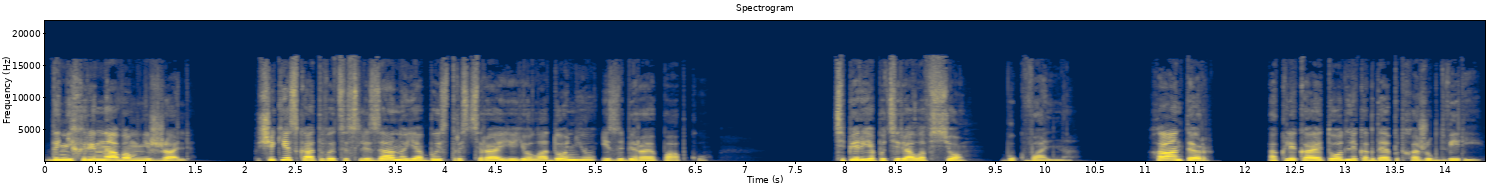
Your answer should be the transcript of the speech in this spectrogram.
«Да ни хрена вам не жаль!» По щеке скатывается слеза, но я быстро стираю ее ладонью и забираю папку. Теперь я потеряла все, буквально. «Хантер!» — окликает Одли, когда я подхожу к двери.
